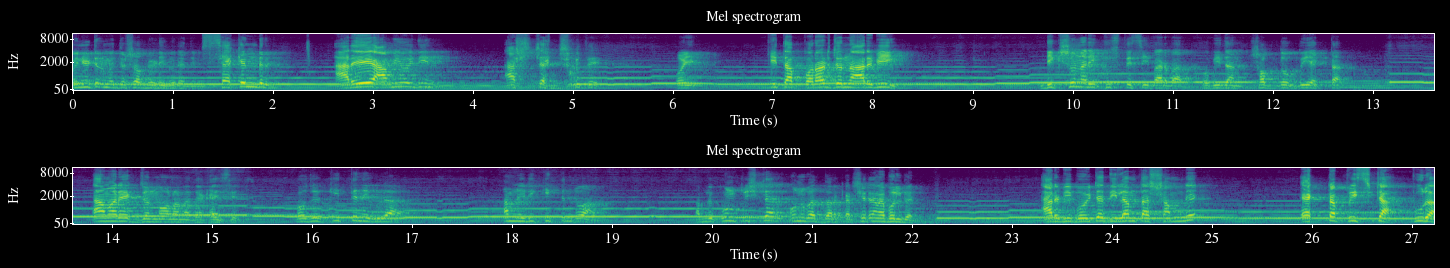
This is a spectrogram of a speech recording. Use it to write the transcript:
মিনিটের মধ্যে সব রেডি করে দিবি। সেকেন্ডের আরে আমি ওই দিন আশ্চর্য যে ওই কিতাব পড়ার জন্য আরবি ডিকশনারি খুঁজতেছি বারবার, অভিধান, শব্দ দুই একটা। আমার একজন মৌলানা দেখাইছে। ওদের কীর্তেন এগুলা? আপনি এটি কীর্তেন তো আপনি কোন পৃষ্ঠার অনুবাদ দরকার সেটা না বলবেন। আরবি বইটা দিলাম তার সামনে, একটা পৃষ্ঠা পুরা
